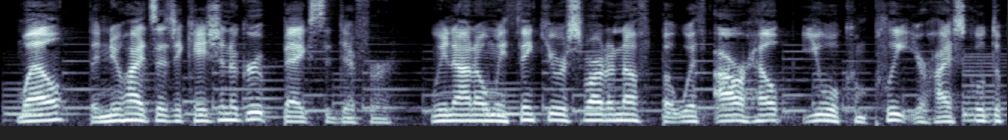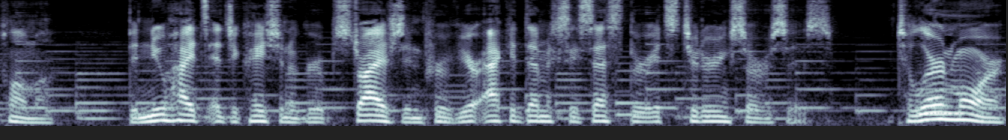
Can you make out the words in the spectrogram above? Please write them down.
Well, the New Heights Educational Group begs to differ. We not only think you are smart enough, but with our help, you will complete your high school diploma. The New Heights Educational Group strives to improve your academic success through its tutoring services. To learn more,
